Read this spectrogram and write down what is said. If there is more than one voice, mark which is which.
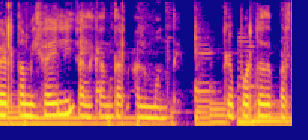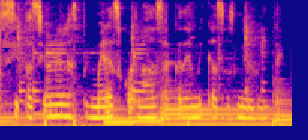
Speaker 1: Berta Mijaili Alcántar Almonte. Reporte de participación en las primeras jornadas académicas 2020.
